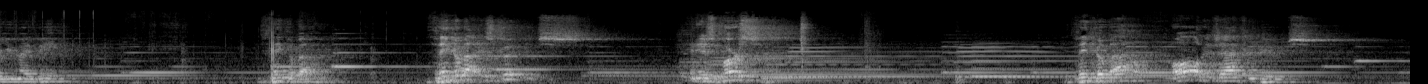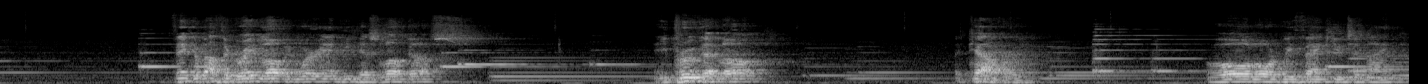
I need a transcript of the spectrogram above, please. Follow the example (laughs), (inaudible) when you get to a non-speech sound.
you may be. Think about it. Think about His goodness and His mercy. Think about all His attributes. Think about the great love and wherein He has loved us. And He proved that love at Calvary. Oh Lord, we thank you tonight.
